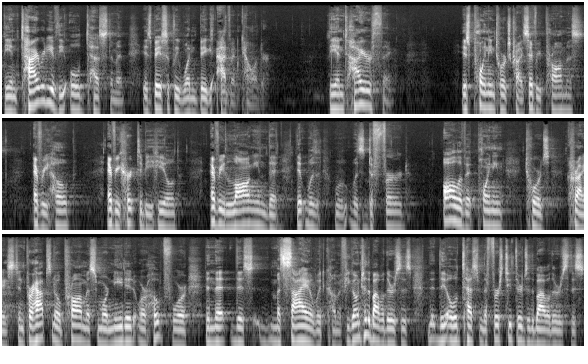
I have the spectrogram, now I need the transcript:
the entirety of the Old Testament is basically one big Advent calendar. The entire thing is pointing towards Christ. Every promise, every hope, every hurt to be healed, every longing that, that was, was deferred, all of it pointing towards Christ. And perhaps no promise more needed or hoped for than that this Messiah would come. If you go into the Bible, there's this, the, Old Testament, the first two thirds of the Bible, there's this,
